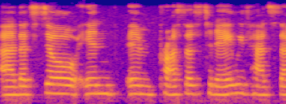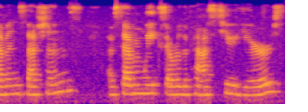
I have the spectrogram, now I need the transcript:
Uh, that's still in in process today. We've had seven sessions of seven weeks over the past two years.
